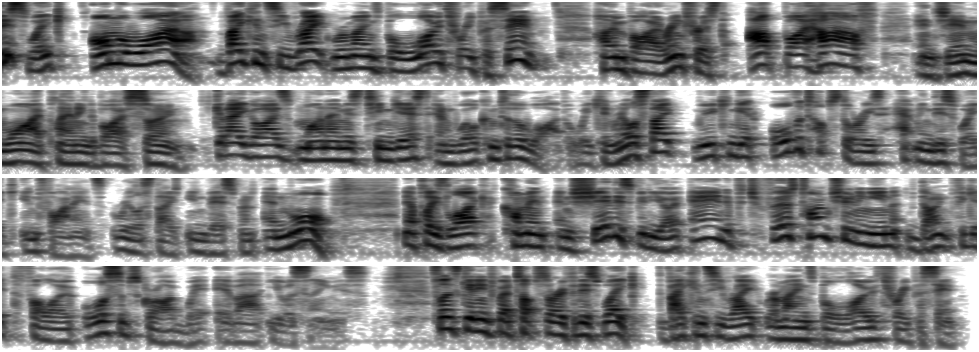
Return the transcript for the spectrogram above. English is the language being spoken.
This week on The Wire, vacancy rate remains below 3%, home buyer interest up by half, and Gen Y planning to buy soon. G'day guys, my name is Tim Guest and welcome to The Wire, the week in real estate, where you can get all the top stories happening this week in finance, real estate, investment, and more. Now please like, comment, and share this video, and if it's your first time tuning in, don't forget to follow or subscribe wherever you are seeing this. So let's get into our top story for this week. The vacancy rate remains below 3%.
